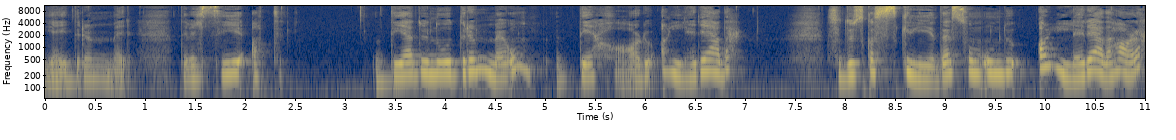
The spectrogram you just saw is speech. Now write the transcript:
jeg drømmer. Det vil si at det du nå drømmer om, det har du allerede. Så du skal skrive det som om du allerede har det.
